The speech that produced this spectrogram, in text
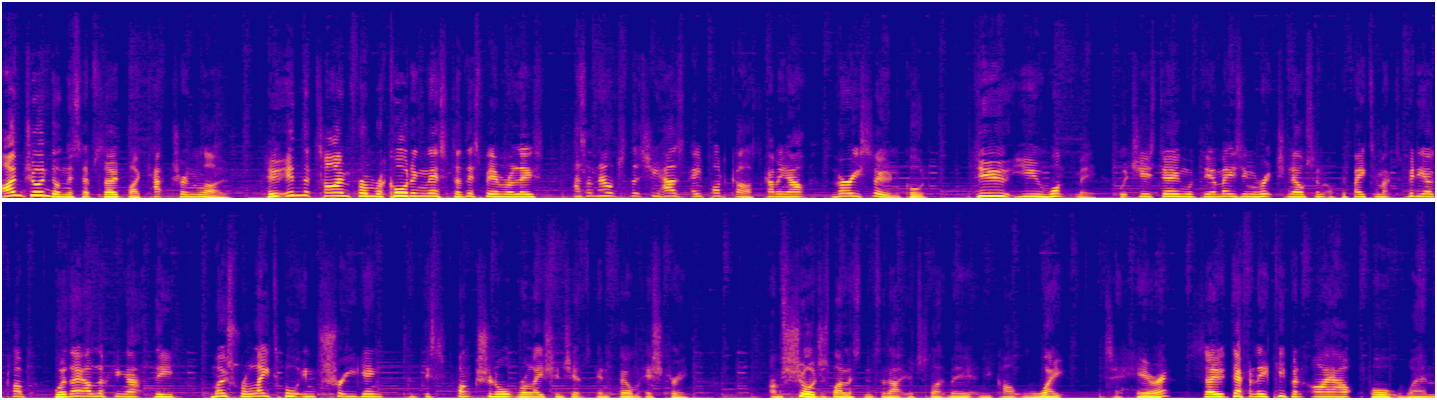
I'm joined on this episode by Katrin Lowe who, in the time from recording this to this being released, has announced that she has a podcast coming out very soon called Do You Want Me, which she is doing with the amazing Rich Nelson of the Betamax Video Club, where they are looking at the most relatable, intriguing, and dysfunctional relationships in film history. I'm sure just by listening to that, you're just like me and you can't wait to hear it. So definitely keep an eye out for when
